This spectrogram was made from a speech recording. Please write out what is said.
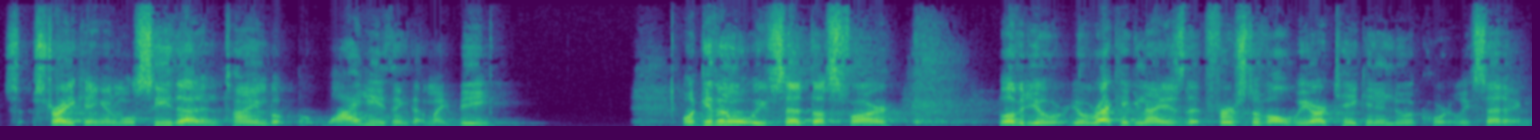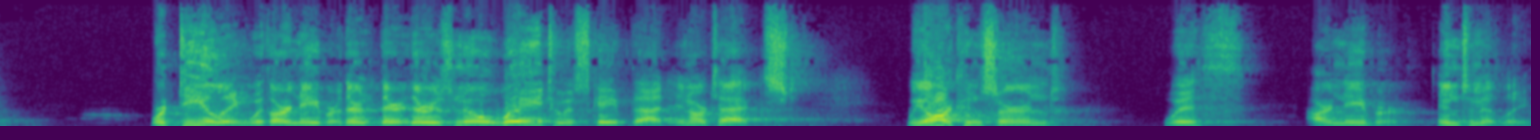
striking, and we'll see that in time, but, but why do you think that might be? Well, given what we've said thus far, beloved, you'll, you'll recognize that, first of all, we are taken into a courtly setting. We're dealing with our neighbor. There, there, there is no way to escape that in our text. We are concerned with our neighbor intimately.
